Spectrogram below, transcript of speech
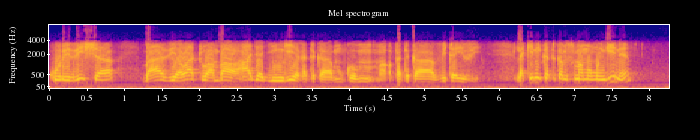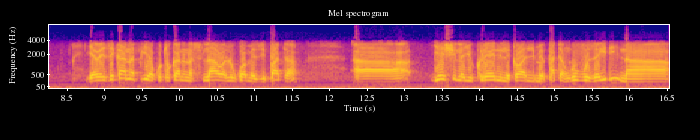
kuridhisha baadhi ya watu ambao hawajajiingia katika katika vita hivi, lakini katika msimamo mwingine yawezekana pia kutokana na silaha waliokuwa wamezipata, jeshi la Ukraine likawa limepata nguvu zaidi na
